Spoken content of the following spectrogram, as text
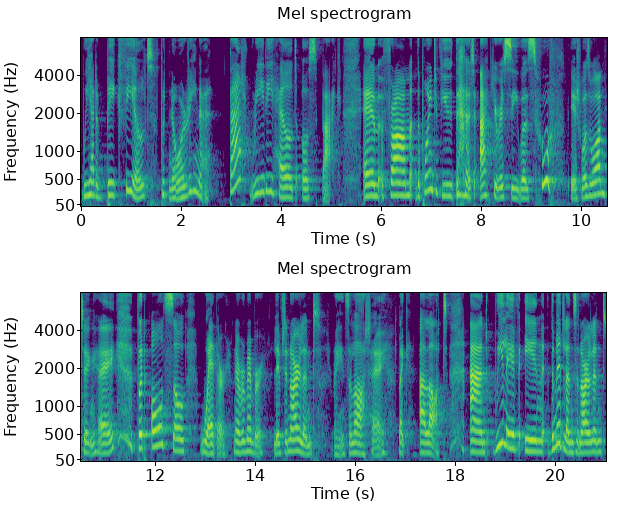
We had a big field, but no arena that really held us back. Um, from the point of view that accuracy was, whew, it was wanting, hey? But also weather. Now remember, lived in Ireland, rains a lot, eh? Like a lot. And we live in the Midlands in Ireland.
